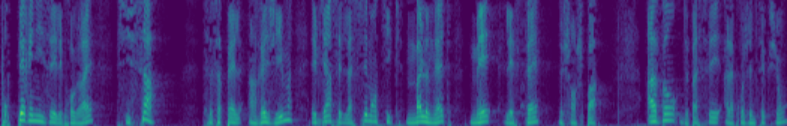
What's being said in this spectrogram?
pour pérenniser les progrès, si ça, ça s'appelle un régime, eh bien c'est de la sémantique malhonnête, mais les faits ne changent pas. Avant de passer à la prochaine section,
